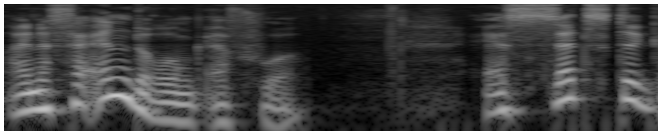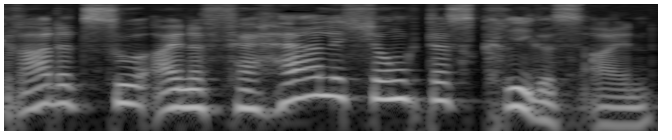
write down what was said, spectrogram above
eine Veränderung erfuhr. Es setzte geradezu eine Verherrlichung des Krieges ein,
